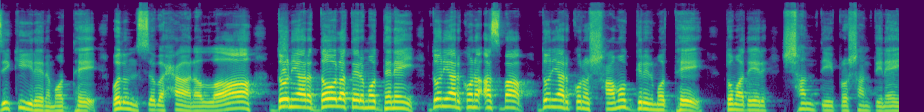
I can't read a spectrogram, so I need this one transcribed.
জিকিরের মধ্যে। বলুন, সুবহানাল্লাহ, দুনিয়ার দৌলতের মধ্যে নেই, দুনিয়ার কোনো আসবাব, দুনিয়ার কোনো সামগ্রীর মধ্যে। তোমাদের শান্তি প্রশান্তি নেই,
